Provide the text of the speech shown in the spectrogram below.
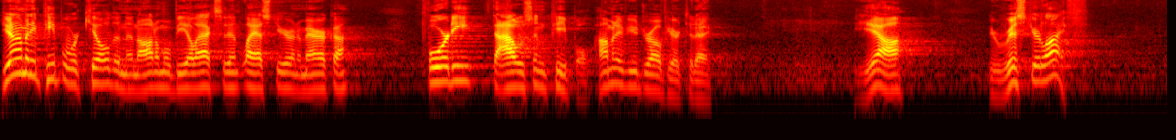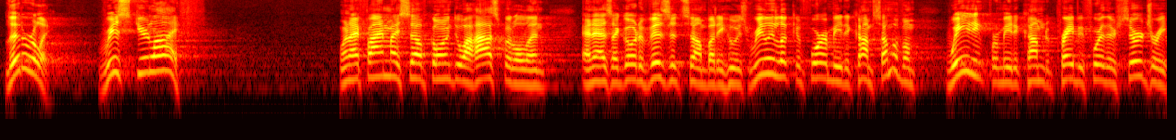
Do you know how many people were killed in an automobile accident last year in America? 40,000 people. How many of you drove here today? Yeah, you risk your life. Literally, risk your life. When I find myself going to a hospital and, and as I go to visit somebody who is really looking for me to come, some of them waiting for me to come to pray before their surgery,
